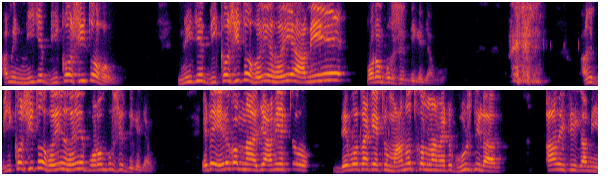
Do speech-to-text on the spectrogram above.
আমি নিজে বিকশিত হব। নিজে বিকশিত হয়ে হয়ে আমি পরম পুরুষের দিকে যাব। আমি বিকশিত হয়ে হয়ে পরম পুরুষের দিকে যাব। এটা এরকম না যে আমি একটু দেবতাকে একটু মানত করলাম, একটু ঘুষ দিলাম, আমি ঠিক আমি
